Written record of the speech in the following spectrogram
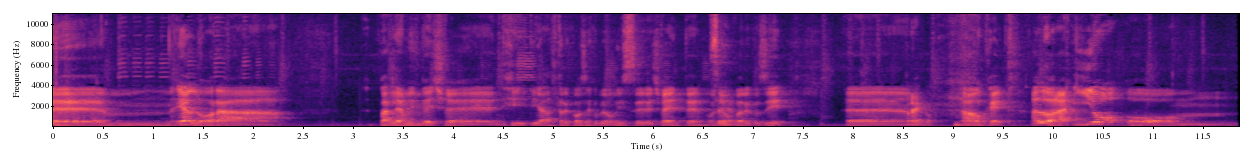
Ehm, e allora Parliamo invece di, di, altre cose che abbiamo visto di recente? Vogliamo sì. fare così? Eh, Prego. Ah, ok. Allora, io ho, mm,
